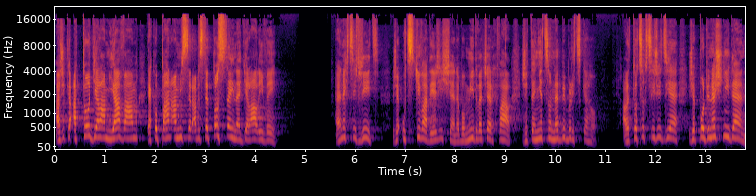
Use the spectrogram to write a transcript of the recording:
a říká, a to dělám já vám jako pán a mistr, abyste to stejné dělali vy. A já nechci říct, že uctívat Ježíše nebo mít večer chvál, že to je něco nebiblického. Ale to, co chci říct, je, že po dnešní den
